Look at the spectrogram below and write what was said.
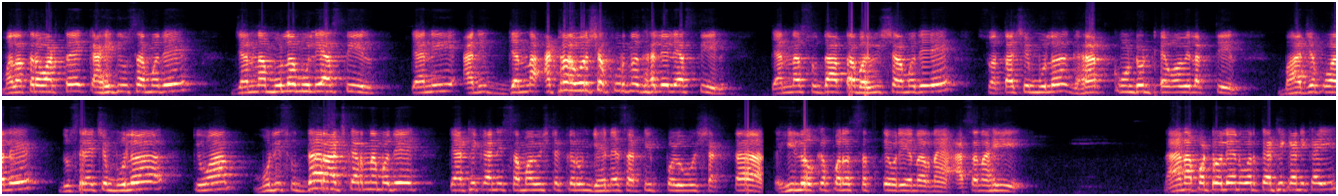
मला तर वाटतंय काही दिवसामध्ये ज्यांना मुलं मुली असतील त्यांनी आणि ज्यांना अठरा वर्ष पूर्ण झालेले असतील त्यांना सुद्धा आता भविष्यामध्ये स्वतःची मुलं घरात कोंडून ठेवावी लागतील. भाजपवाले दुसऱ्याचे मुलं किंवा मुली सुद्धा राजकारणामध्ये त्या ठिकाणी समाविष्ट करून घेण्यासाठी पळवू शकतात. ही लोक परत सत्तेवर येणार नाही असं नाही. नाना पटोलेंवर त्या ठिकाणी काही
